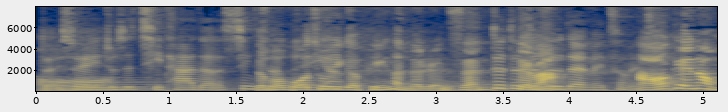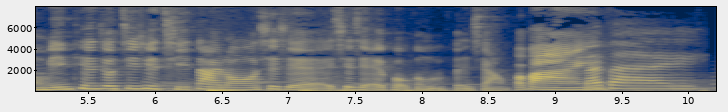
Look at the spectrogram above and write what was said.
对，所以就是其他的兴趣。怎么活出一个平衡的人生？对对对对对，没错没错。好，OK，那我们明天就继续期待喽。谢谢谢谢 Apple 跟我们分享，拜拜，拜拜。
